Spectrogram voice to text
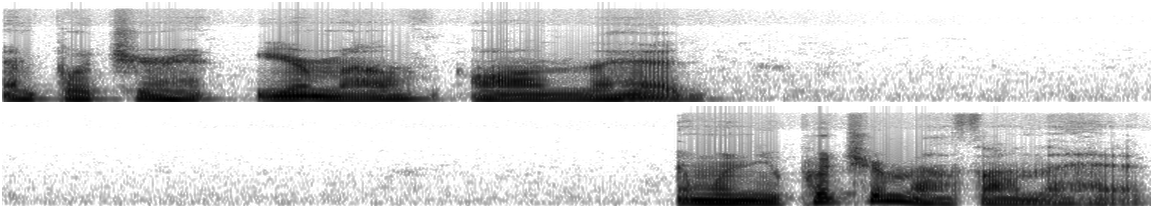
and put your, your mouth on the head. And when you put your mouth on the head,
